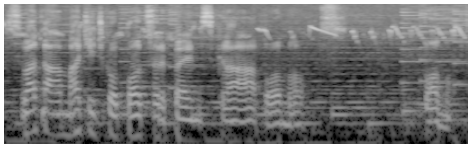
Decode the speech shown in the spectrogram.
Svatá Matičko Podsrpenská pomoc. Pomoc.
